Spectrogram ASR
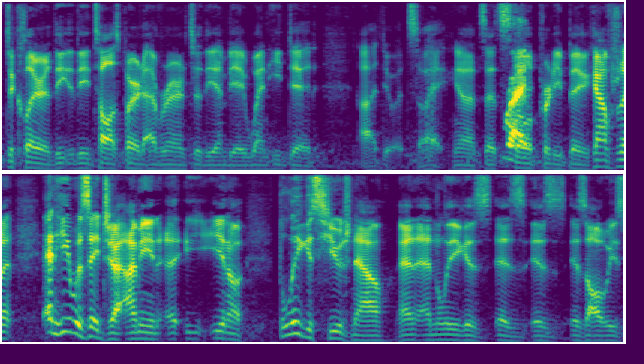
declared the, the tallest player to ever enter the NBA when he did uh, do it. So hey, you know, it's, it's still a pretty big accomplishment. And he was a, I mean, uh, you know, the league is huge now, and, and the league is is is is always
